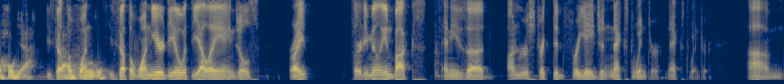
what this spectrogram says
Oh yeah, he's got Absolutely. the one. He's got the one year deal with the LA Angels, right? Thirty million bucks, and he's a unrestricted free agent next winter. Next winter. Um,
